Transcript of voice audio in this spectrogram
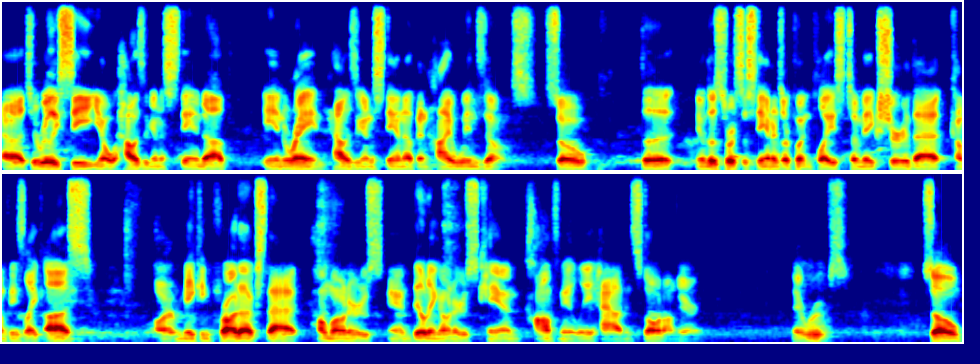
uh, to really see you know how is it going to stand up in rain, how is it going to stand up in high wind zones. So the you know, those sorts of standards are put in place to make sure that companies like us are making products that homeowners and building owners can confidently have installed on their their roofs. So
